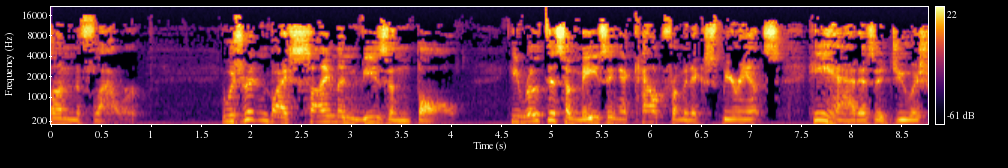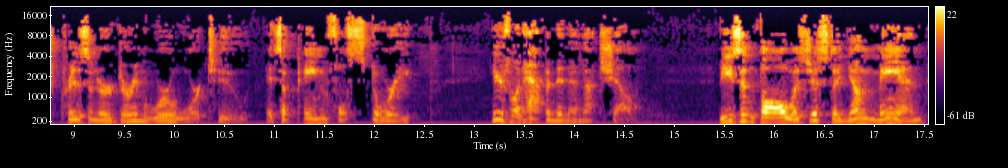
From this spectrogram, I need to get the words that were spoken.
Sunflower. It was written by Simon Wiesenthal, he wrote this amazing account from an experience he had as a Jewish prisoner during World War II. It's a painful story. Here's what happened in a nutshell. Wiesenthal was just a young man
